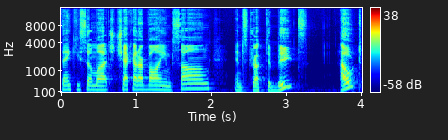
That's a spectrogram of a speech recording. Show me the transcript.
thank you so much. Check out our volume song, Instructabeats, out.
